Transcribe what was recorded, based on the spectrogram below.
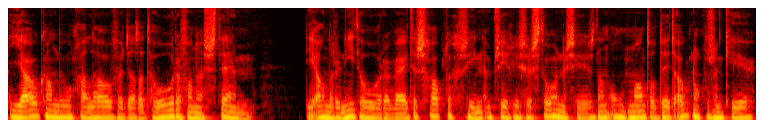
jou kan doen geloven dat het horen van een stem die anderen niet horen, wetenschappelijk gezien een psychische stoornis is, dan ontmantelt dit ook nog eens een keer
